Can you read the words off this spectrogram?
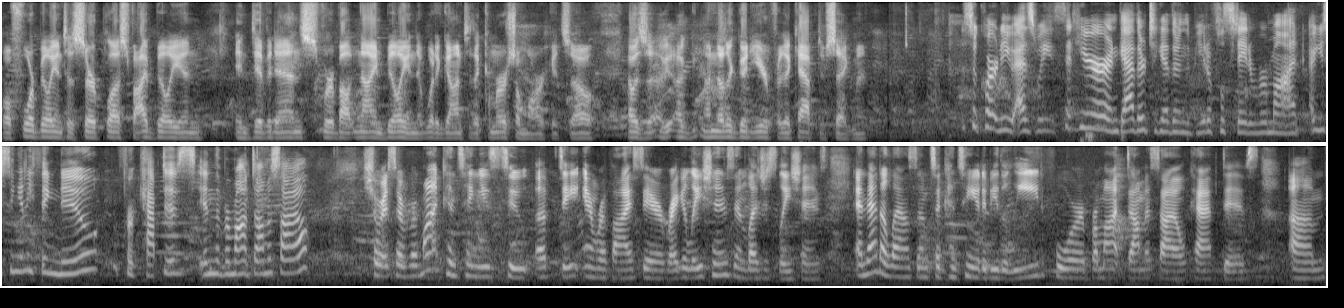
well, four billion to surplus, five billion in dividends for about nine billion that would have gone to the commercial market. So that was a, a, another good year for the captive segment. So, Courtney, as we sit here and gather together in the beautiful state of Vermont, are you seeing anything new for captives in the Vermont domicile? Sure. So Vermont continues to update and revise their regulations and legislations, and that allows them to continue to be the lead for Vermont domicile captives. Um,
